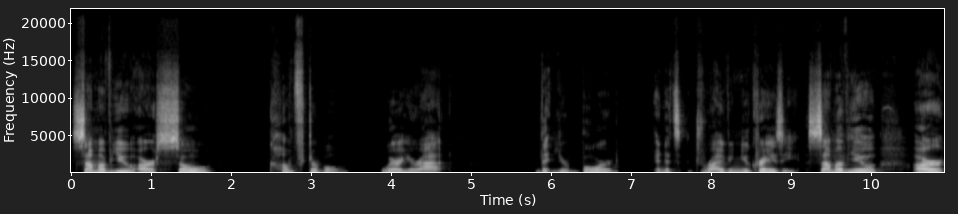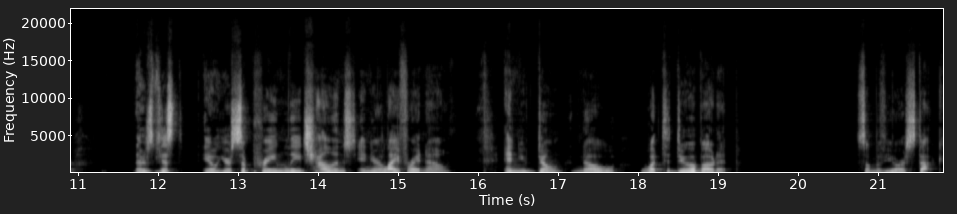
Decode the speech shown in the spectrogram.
Some of you are so comfortable where you're at that you're bored and it's driving you crazy. Some of you are, there's just you know, you're supremely challenged in your life right now and you don't know what to do about it. Some of you are stuck.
